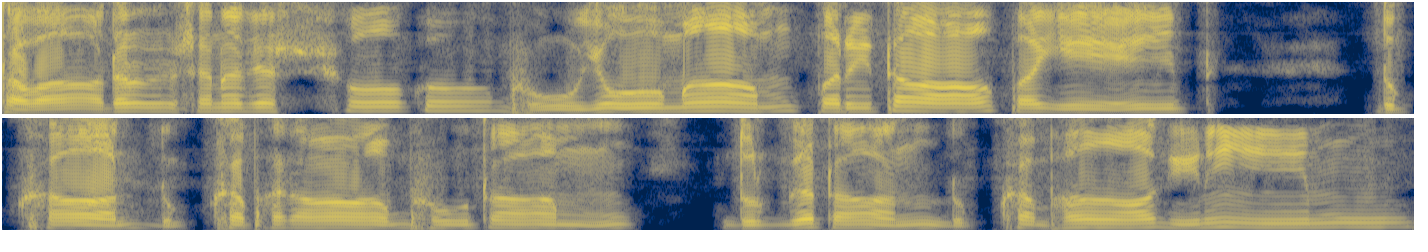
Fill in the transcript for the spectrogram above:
तवादर्शनजः शोको भूयो माम् परितापयेत्। दुःखाद्दुःखफलाभूताम् दुर्गताम् दुःखभागिनीम्।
